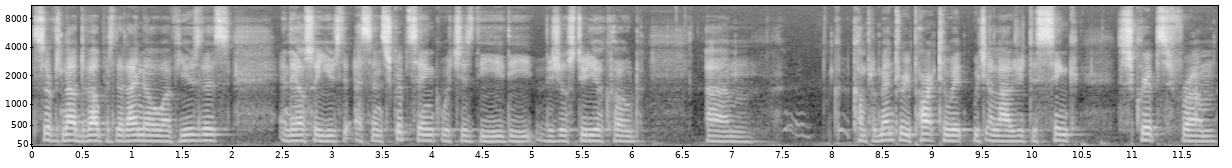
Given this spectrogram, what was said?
ServiceNow developers that I know of use this, and they also use the SN Script Sync, which is the the Visual Studio Code um, complementary part to it, which allows you to sync scripts from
